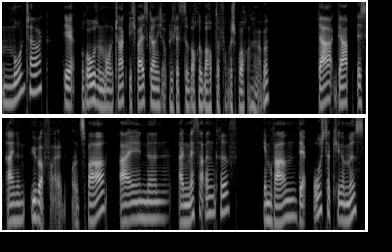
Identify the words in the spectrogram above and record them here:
Montag, der Rosenmontag, ich weiß gar nicht, ob ich letzte Woche überhaupt davon gesprochen habe da gab es einen Überfall. Und zwar einen, einen Messerangriff im Rahmen der Osterkirmes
